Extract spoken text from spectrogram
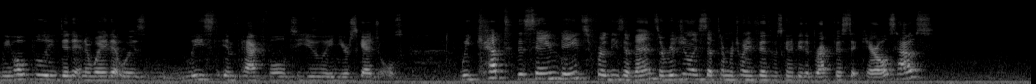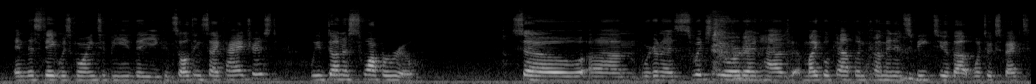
we hopefully did it in a way that was least impactful to you in your schedules. We kept the same dates for these events. Originally, September 25th was going to be the breakfast at Carol's house, and this date was going to be the consulting psychiatrist. We've done a swapperoo. So um, we're going to switch the order and have Michael Kaplan come in and speak to you about what to expect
